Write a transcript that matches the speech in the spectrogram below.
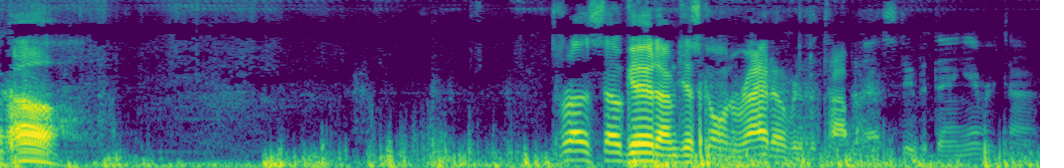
Oh. Throw's so good, I'm just going right over the top of that stupid thing every time.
